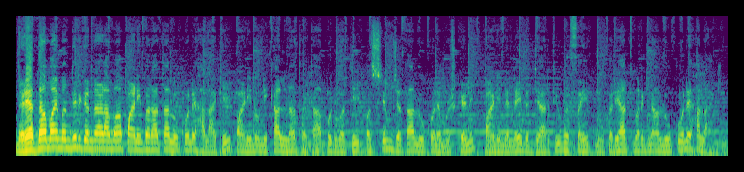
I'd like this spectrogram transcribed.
નડિયાદના માય મંદિર ગંડાળામાં પાણી ભરાતા લોકોને હાલાકી. પાણીનો નિકાલ ન થતા પૂર્વથી પશ્ચિમ જતા લોકોને મુશ્કેલી. પાણીને લઈ વિદ્યાર્થીઓ સહિત નોકરિયાત વર્ગના લોકોને હાલાકી.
